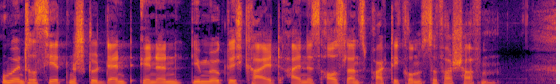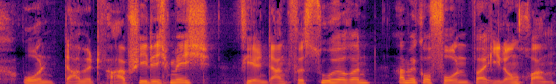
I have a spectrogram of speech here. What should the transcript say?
um interessierten StudentInnen die Möglichkeit eines Auslandspraktikums zu verschaffen. Und damit verabschiede ich mich. Vielen Dank fürs Zuhören. Am Mikrofon war Ilon Huang.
